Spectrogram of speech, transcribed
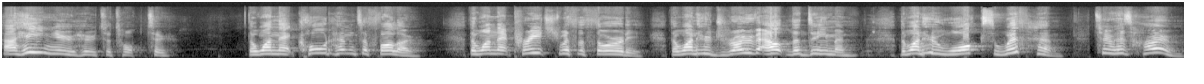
uh, he knew who to talk to the one that called him to follow the one that preached with authority, the one who drove out the demon, the one who walks with him to his home.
